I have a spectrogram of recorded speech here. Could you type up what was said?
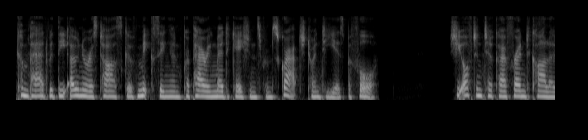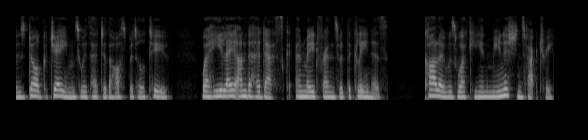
compared with the onerous task of mixing and preparing medications from scratch 20 years before. She often took her friend Carlo's dog James with her to the hospital too, where he lay under her desk and made friends with the cleaners. Carlo was working in a munitions factory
